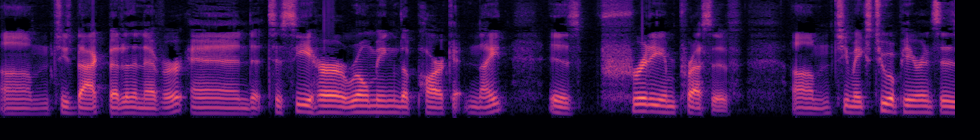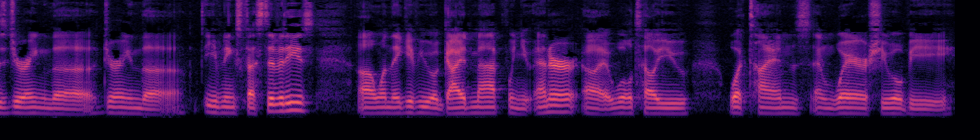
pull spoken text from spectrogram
Um, she's back better than ever, and to see her roaming the park at night is pretty impressive. Um, she makes two appearances during the during the evening's festivities, uh, when they give you a guide map when you enter, uh, it will tell you what times and where she will be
